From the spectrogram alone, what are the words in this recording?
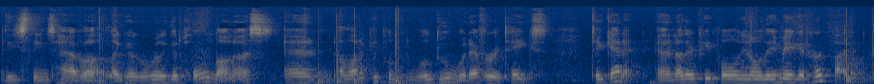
these things have a like a really good hold on us, and a lot of people will do whatever it takes to get it, and other people, you know, they may get hurt by it.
